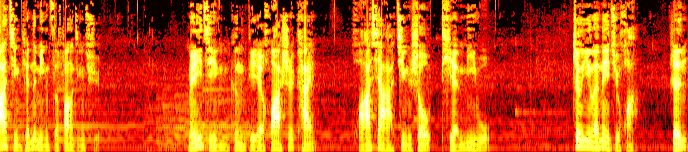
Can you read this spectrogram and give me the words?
把景甜的名字放进去，美景更迭花始开，华夏尽收甜蜜舞。正应了那句话：人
